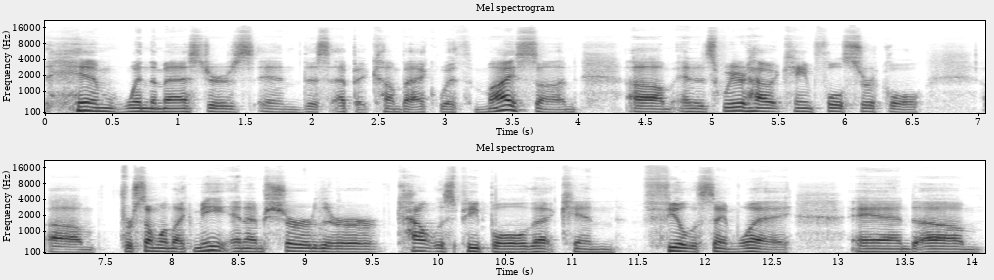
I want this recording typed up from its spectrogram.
him win the Masters in this epic comeback with my son. Um, and it's weird how it came full circle um, for someone like me, and I'm sure there are countless people that can feel the same way. And um,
